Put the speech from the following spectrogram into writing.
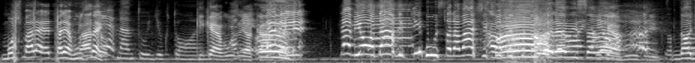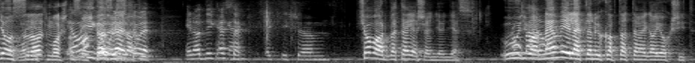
Most már lehet, várjál, húzd Látom. meg! Miért nem tudjuk tolni? Ki kell húzni a Elég- Nem, jó, Dávid, kihúztad a másik Ah, nem hiszem el! Nagyon szép! az most. Az Az most igaz Jó is, lesz, Saki. jó lesz. Én addig eszek egy kis... Csavard be, teljesen gyöngyesz. Úgy van, nem véletlenül kaptad te meg a jogsit.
